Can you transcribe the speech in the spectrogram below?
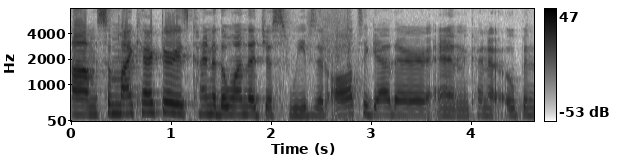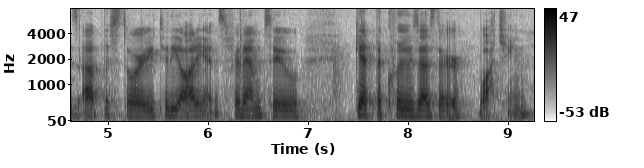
um, so my character is kind of the one that just weaves it all together and kind of opens up the story to the audience for them to get the clues as they're watching.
